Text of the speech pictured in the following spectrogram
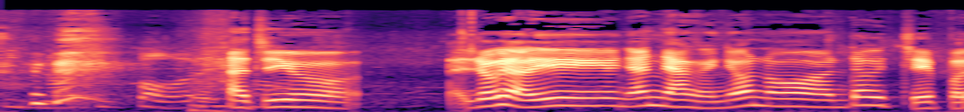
chỉ nó chỉ bỏ à chịu rồi là đi nhà nhà người nhỏ nó đỡ chế bự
